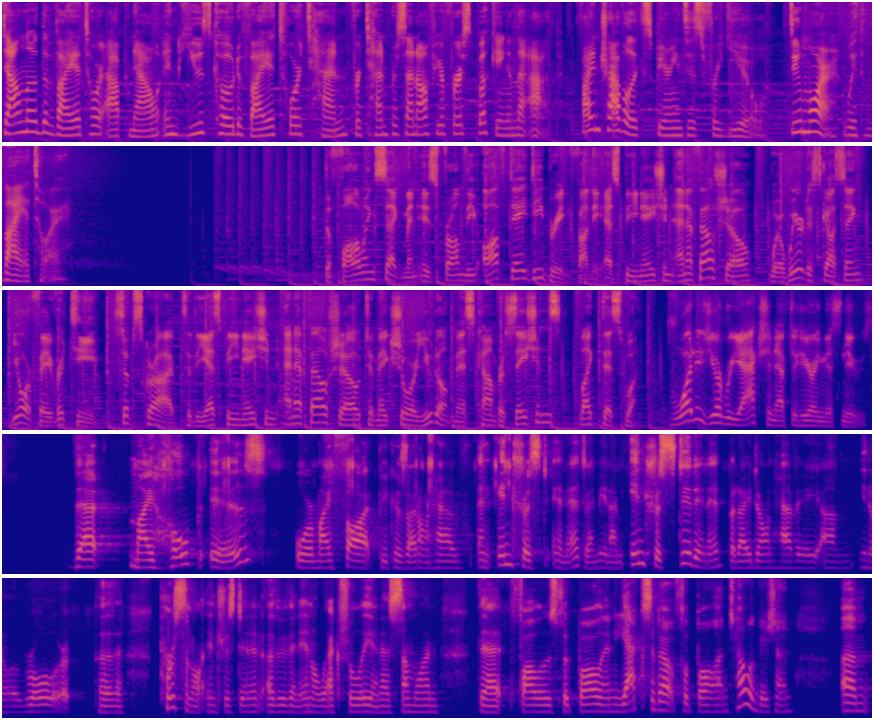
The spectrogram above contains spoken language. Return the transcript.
Download the Viator app now and use code Viator10 for 10% off your first booking in the app. Find travel experiences for you. Do more with Viator. The following segment is from the off day debrief on the SB Nation NFL show, where we're discussing your favorite team. Subscribe to the SB Nation NFL show to make sure you don't miss conversations like this one. What is your reaction after hearing this news? That my hope is or my thought because I don't have an interest in it. I mean, I'm interested in it, but I don't have a um, you know a role or a, personal interest in it other than intellectually and as someone that follows football and yaks about football on television. Um,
